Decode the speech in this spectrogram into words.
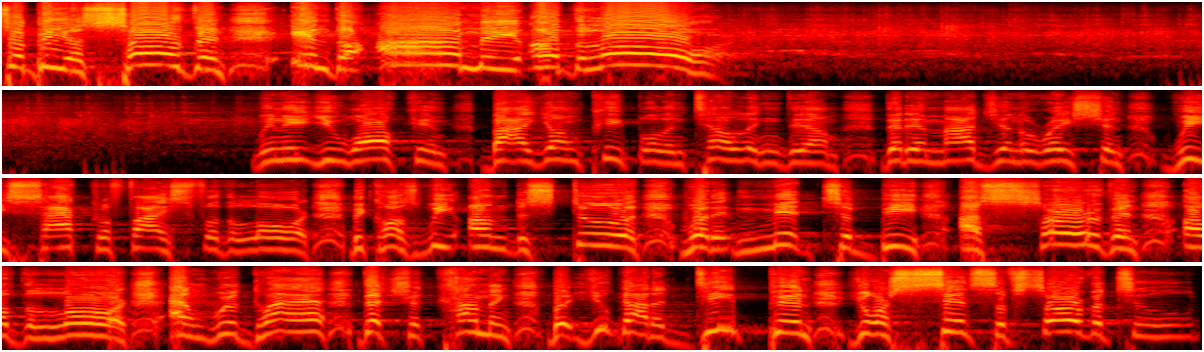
to be a servant in the army of the Lord. We need you walking by young people and telling them that in my generation we sacrificed for the Lord because we understood what it meant to be a servant of the Lord. And we're glad that you're coming, but you got to deepen your sense of servitude.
